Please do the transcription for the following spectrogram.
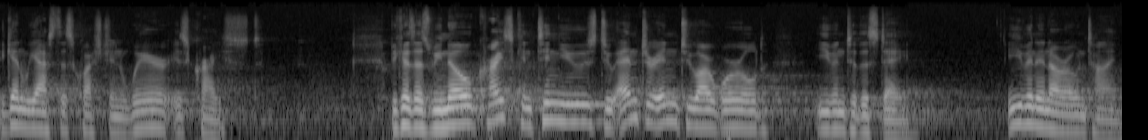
Again, we ask this question where is Christ? Because as we know, Christ continues to enter into our world even to this day, even in our own time.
